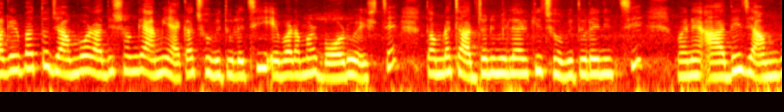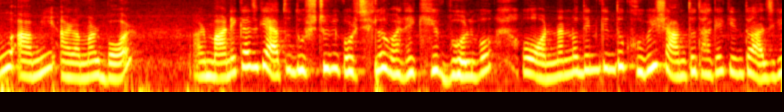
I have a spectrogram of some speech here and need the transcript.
আগের বার তো জাম্বু আর আদির সঙ্গে আমি একা ছবি তুলেছি, এবার আমার বড়ও এসছে। তো আমরা চারজনে মিলে আর কি ছবি তুলে নিচ্ছি। মানে আদি, জাম্বু, আমি আর আমার বর। আর মানিক আজকে এত দুষ্টুমি করছিল মানে কি বলব? ও অন্যান্য দিন কিন্তু খুবই শান্ত থাকে, কিন্তু আজকে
